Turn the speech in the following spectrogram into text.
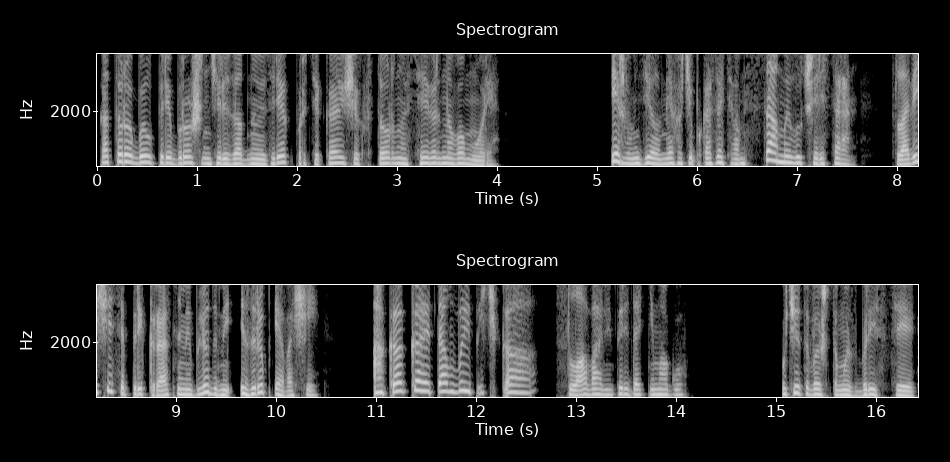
который был переброшен через одну из рек, протекающих в сторону Северного моря. «Первым делом я хочу показать вам самый лучший ресторан, славящийся прекрасными блюдами из рыб и овощей. А какая там выпечка! Словами передать не могу. Учитывая, что мы с Бристи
